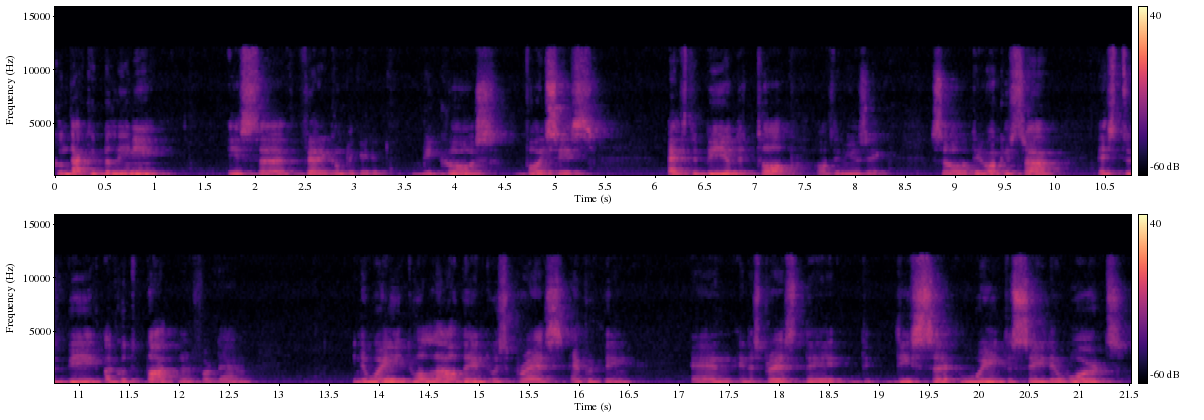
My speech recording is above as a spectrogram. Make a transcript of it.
Conducting Bellini is uh, very complicated because voices have to be on the top of the music. So the orchestra has to be a good partner for them in a way to allow them to express everything and, and express the, the this uh, way to say the words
